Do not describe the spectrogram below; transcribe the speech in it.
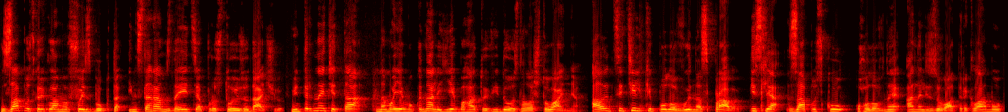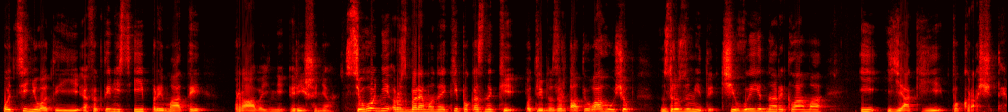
Запуск реклами в Facebook та Instagram здається простою задачею. В інтернеті та на моєму каналі є багато відео з налаштування, але це тільки половина справи. Після запуску головне аналізувати рекламу, оцінювати її ефективність і приймати правильні рішення. Сьогодні розберемо на які показники потрібно звертати увагу, щоб зрозуміти, чи вигідна реклама і як її покращити.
